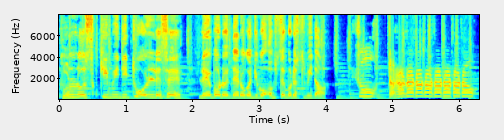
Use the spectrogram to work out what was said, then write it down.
블루 스키비디 토일렛에 레버를 내려가지고 없애버렸습니다. 쭉 따라라라라라라라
